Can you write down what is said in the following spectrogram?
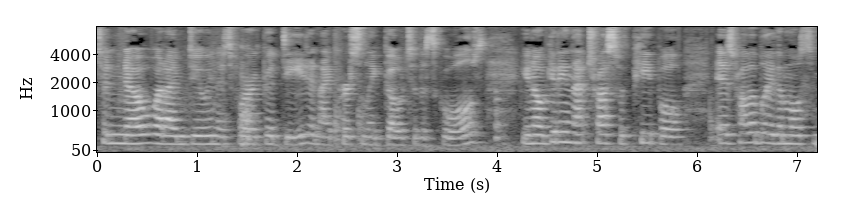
to know what I'm doing is for a good deed. And I personally go to the schools. You know, getting that trust with people is probably the most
